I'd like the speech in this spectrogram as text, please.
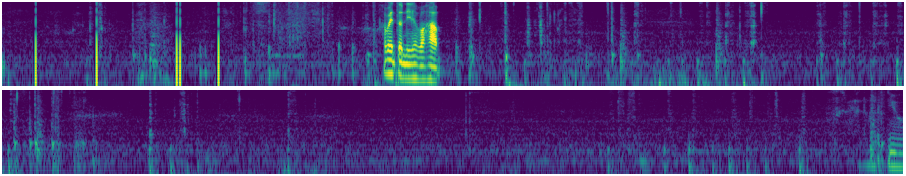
เขาเป็นตัวนี้ถูกปะครับ อยู่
